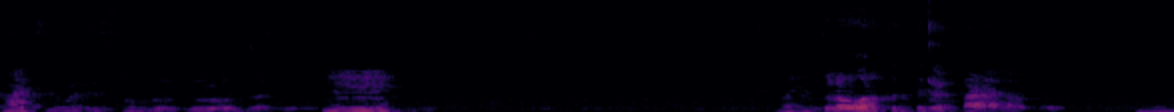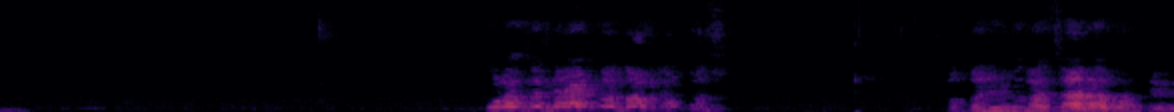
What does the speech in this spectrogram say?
खायची म्हणजे सुगर जुळून जाते. हम्म. म्हणजे तुला वरचं तिकीट काढायला होतं तुला जर डायरेक्ट जाऊ नकोस. स्वतःची मी बुद्धी कशाला चालव खाते?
